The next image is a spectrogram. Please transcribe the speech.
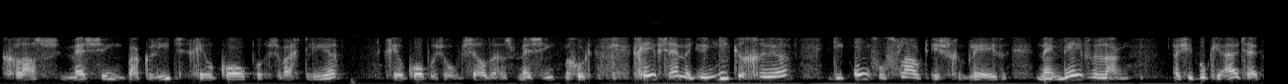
glas, messing, bakkeliet, geel koper, zwart leer, geel koper is ook hetzelfde als messing, maar goed, geeft hem een unieke geur die onverflauwd is gebleven mijn leven lang. Als je het boekje uit hebt,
